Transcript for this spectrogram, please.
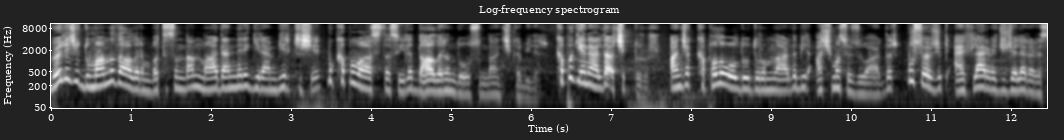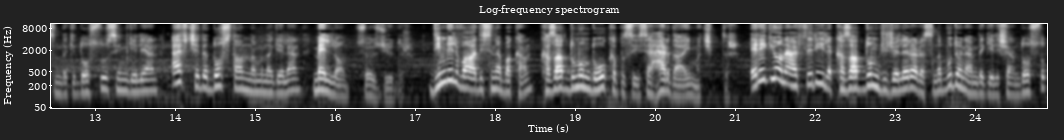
Böylece Dumanlı Dağların batısından madenlere giren bir kişi bu kapı vasıtasıyla dağların doğusundan çıkabilir. Kapı genelde açık durur. Ancak kapalı olduğu durumlarda bir açma sözü vardır. Bu sözcük elfler ve cüceler arasındaki dostluğu simgeleyen, elfçede dost anlamına gelen Mellon sözcüğüdür. Dimril Vadisi'ne bakan Kazaddum'un doğu kapısı ise her daim açıktır. Eregion elfleri ile Kazaddum cüceleri arasında bu dönemde gelişen dostluk,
